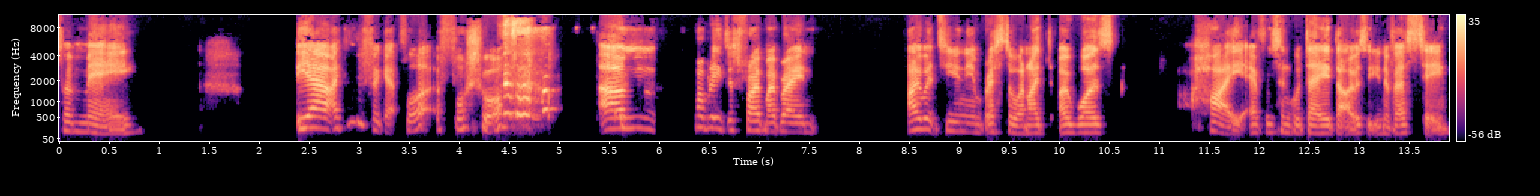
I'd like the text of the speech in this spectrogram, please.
for me. Yeah, I can be forgetful for sure. um, probably just fried my brain. I went to uni in Bristol and I I was high every single day that I was at university.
